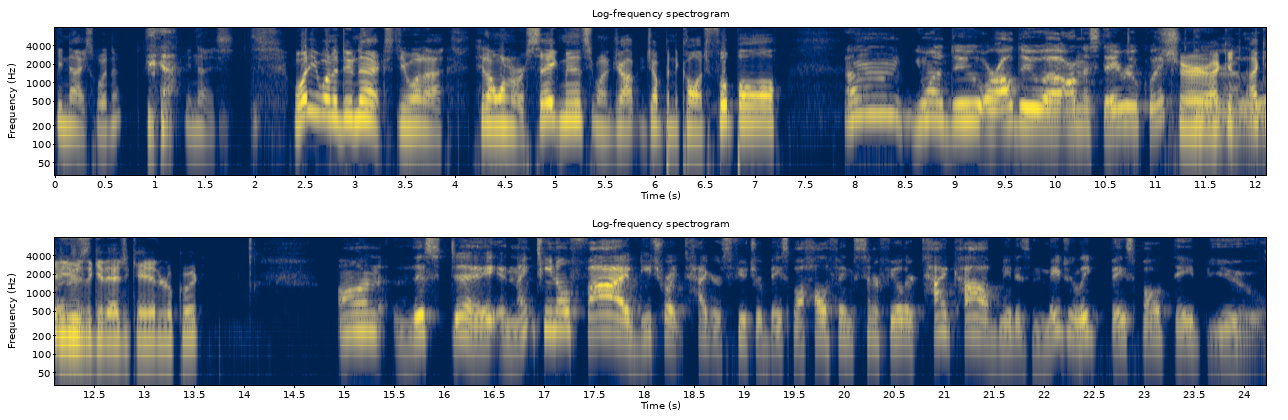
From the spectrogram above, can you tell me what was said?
Be nice, wouldn't it? Yeah. Be nice. What do you want to do next? Do you want to hit on one of our segments? You want to drop jump into college football? Um, you want to do, or I'll do uh, on this day real quick. Sure, I Get her out could I could use to get educated real quick. On this day in 1905, Detroit Tigers future baseball Hall of Fame center fielder Ty Cobb made his Major League Baseball debut.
